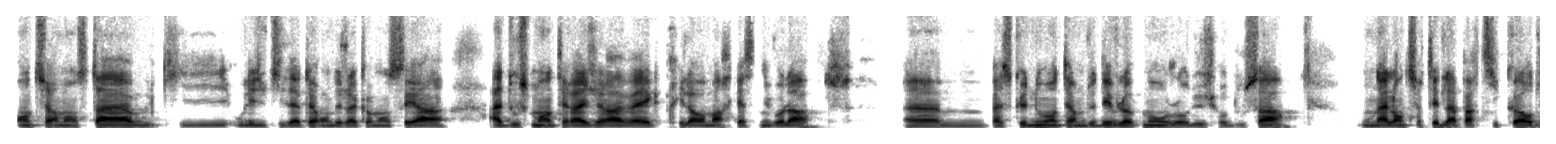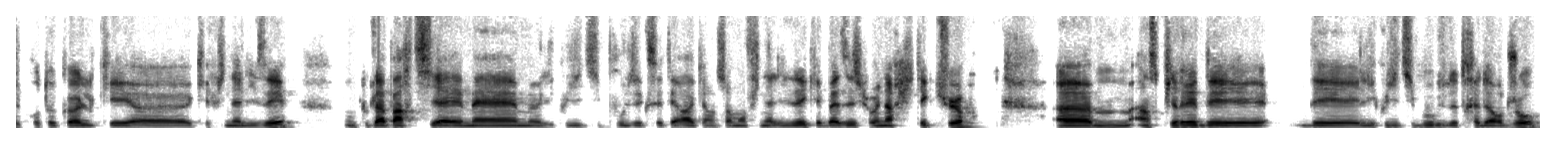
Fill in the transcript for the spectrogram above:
entièrement stable, qui, où les utilisateurs ont déjà commencé à doucement interagir avec, pris leur marque à ce niveau-là. Euh, parce que nous, en termes de développement aujourd'hui sur Dousa, on a l'entièreté de la partie core du protocole qui est, euh, qui est finalisée. Donc toute la partie AMM, liquidity pools, etc., qui est entièrement finalisée, qui est basée sur une architecture euh, inspirée des, liquidity books de Trader Joe,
